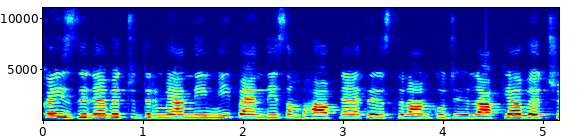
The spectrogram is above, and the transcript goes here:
ਕਈ ਜ਼ਿਲ੍ਹਿਆਂ ਵਿੱਚ ਦਰਮਿਆਨੀ ਮੀਂਹ ਪੈਣ ਦੀ ਸੰਭਾਵਨਾ ਹੈ ਤੇ ਇਸ ਦੌਰਾਨ ਕੁਝ ਇਲਾਕਿਆਂ ਵਿੱਚ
